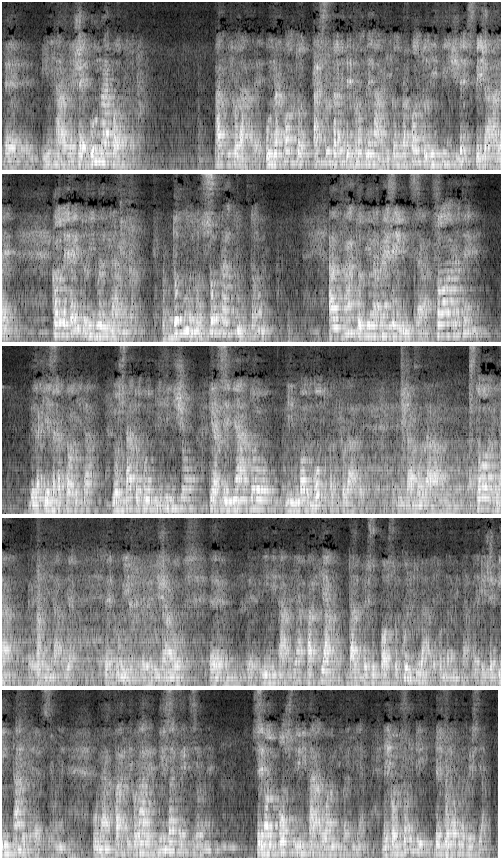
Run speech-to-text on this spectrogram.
eh, in Italia c'è un rapporto particolare, un rapporto assolutamente problematico, un rapporto difficile, speciale, con l'evento di 2000 anni fa, dovuto soprattutto al fatto di una presenza forte della Chiesa Cattolica lo Stato pontificio che ha segnato in modo molto particolare diciamo, la, storia eh, dell'Italia, per cui eh, diciamo, ehm, eh, in Italia partiamo dal presupposto culturale fondamentale che c'è in tante persone una particolare disaffezione, se non ostilità o antipatia, nei confronti del fenomeno cristiano.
